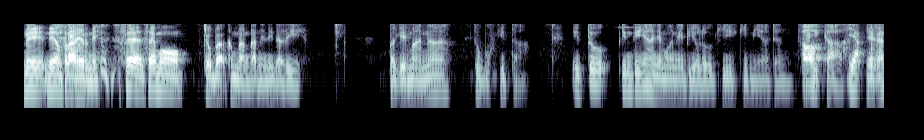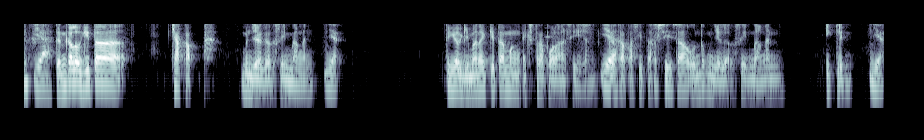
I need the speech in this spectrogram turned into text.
Nih, ini yang terakhir nih. Saya saya mau coba kembangkan ini dari bagaimana tubuh kita itu intinya hanya mengenai biologi, kimia dan Oh, fisika lah, ya. ya kan? Ya, Dan kalau kita cakap menjaga keseimbangan, ya. tinggal gimana kita mengekstrapolasi kan Ya, ke kapasitas persis. kita untuk menjaga keseimbangan iklim. Ya,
